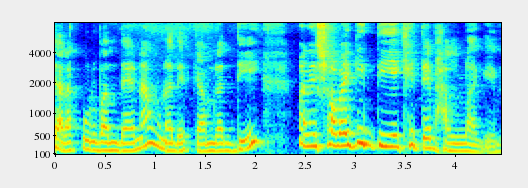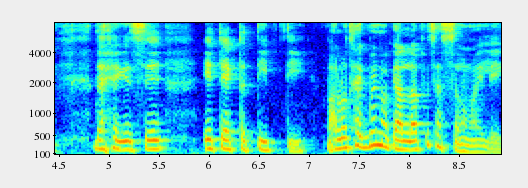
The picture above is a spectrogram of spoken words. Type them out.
যারা কোরবান দেয় না, ওনাদেরকে আমরা দিই। মানে সবাইকে দিয়ে খেতে ভালো লাগে। দেখা গেছে, এটা একটা তৃপ্তি। ভালো থাকবেন, ওকে আল্লাহ হাফিজ, আসসালামু আলাইকুম।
